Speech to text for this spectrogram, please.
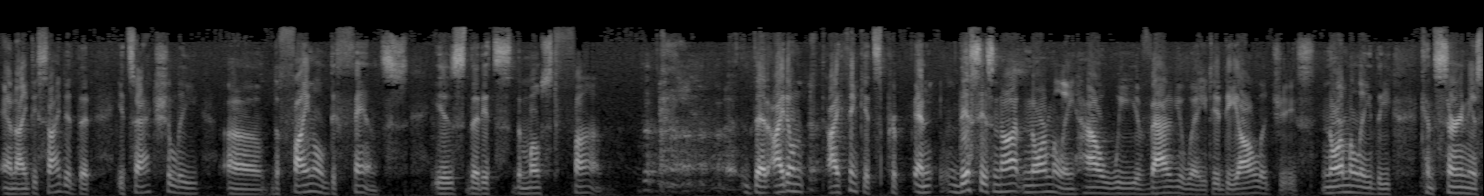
And I decided that it's actually uh, the final defense is that it's the most fun. That I don't, I think it's, and this is not normally how we evaluate ideologies. Normally the concern is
